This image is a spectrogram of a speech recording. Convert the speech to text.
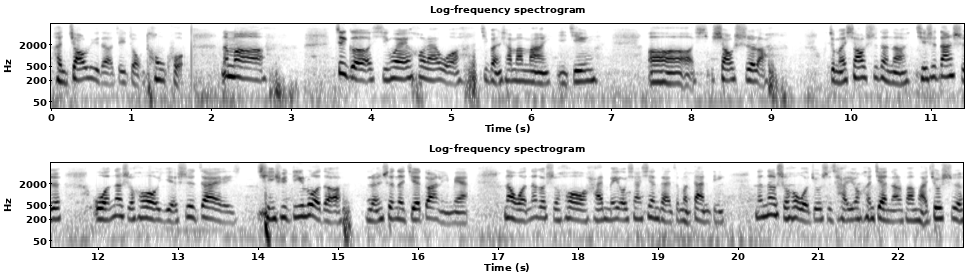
很焦虑的这种痛苦。那么，这个行为后来我基本上慢慢已经。呃，消失了，怎么消失的呢？其实当时我那时候也是在情绪低落的人生的阶段里面，那我那个时候还没有像现在这么淡定。那那时候我就是采用很简单的方法，就是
